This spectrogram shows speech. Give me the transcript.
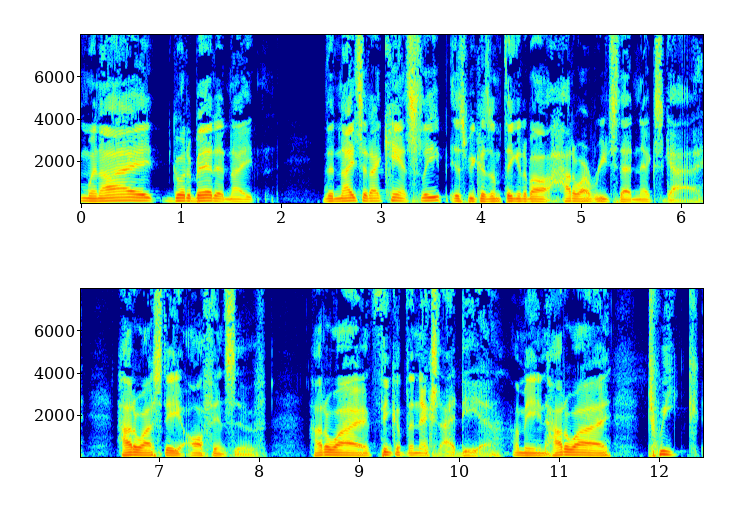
when I go to bed at night, the nights that I can't sleep is because I'm thinking about how do I reach that next guy? How do I stay offensive? How do I think of the next idea? I mean, how do I tweak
